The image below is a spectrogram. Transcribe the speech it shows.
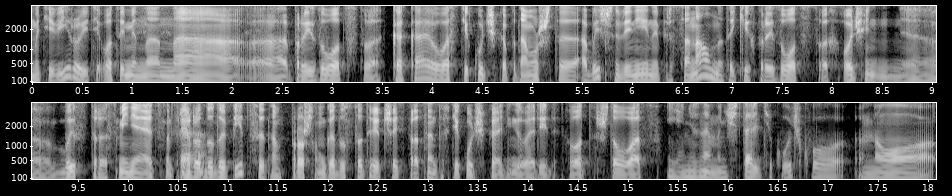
мотивируете вот именно на э, производство? Какая у вас текучка? Потому что обычно линейный персонал на таких производствах очень э, быстро сменяется. Например, да. у Дудо Пиццы там в прошлом году 136% текучка, они говорили. Вот, что у вас? Я не знаю, мы не считали текучку, но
